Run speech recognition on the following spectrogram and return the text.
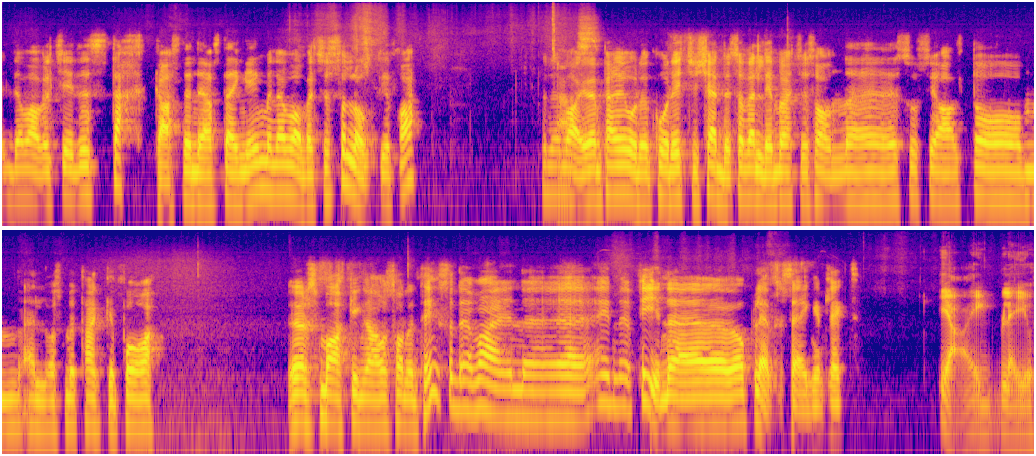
Det var vel ikke den sterkeste nedstenging, men det var vel ikke så langt ifra. Det var jo en periode hvor det ikke skjedde så veldig mye sånn eh, sosialt og mm, ellers med tanke på ølsmakinger og sånne ting. Så det var en, eh, en fin eh, opplevelse, egentlig. Ja, jeg ble jo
